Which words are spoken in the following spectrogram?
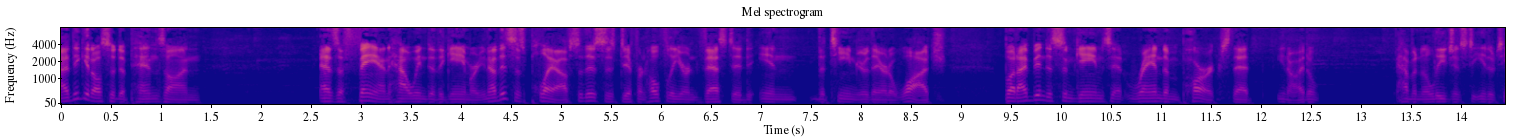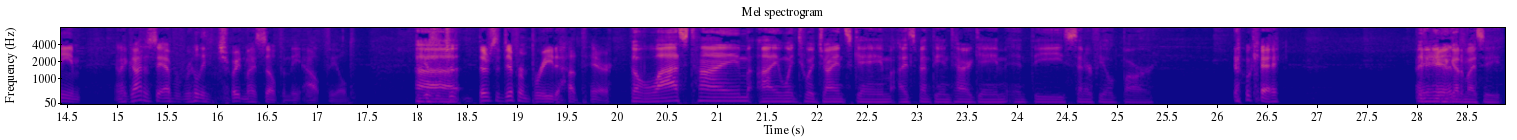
I think it also depends on, as a fan, how into the game are you. Now, this is playoffs, so this is different. Hopefully, you're invested in the team you're there to watch. But I've been to some games at random parks that, you know, I don't have an allegiance to either team. And I got to say, I've really enjoyed myself in the outfield. Because Uh, just, there's a different breed out there. The last time I went to a Giants game, I spent the entire game at the center field bar. Okay. I didn't even And? go to my seat.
